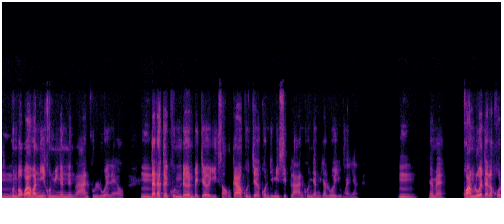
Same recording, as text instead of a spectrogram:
อืมคุณบอกว่าวันนี้คุณมีเงินหนึ่งล้านคุณรวยแล้วอืมแต่ถ้าเกิดคุณเดินไปเจออีกสองเก้าคุณเจอคนที่มีสิบล้าน คุณยังจะรวยอยู่ไหมอะอืมใช่ไหมความรวยแต่ละคน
